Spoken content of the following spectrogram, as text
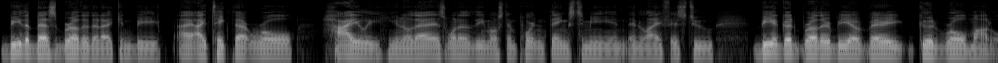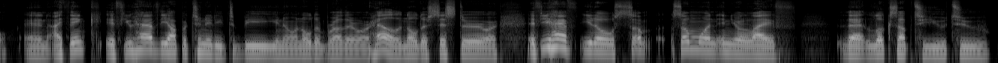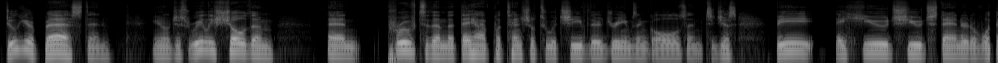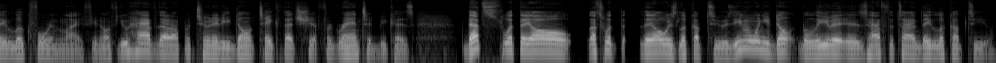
be the best brother that I can be. I, I take that role highly. You know, that is one of the most important things to me in, in life is to be a good brother, be a very good role model. And I think if you have the opportunity to be, you know, an older brother or hell, an older sister or if you have, you know, some someone in your life that looks up to you to do your best and you know, just really show them and prove to them that they have potential to achieve their dreams and goals and to just be a huge, huge standard of what they look for in life. You know, if you have that opportunity, don't take that shit for granted because that's what they all that's what they always look up to is even when you don't believe it is half the time they look up to you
